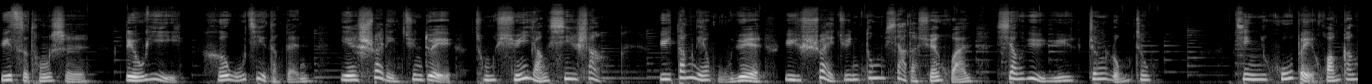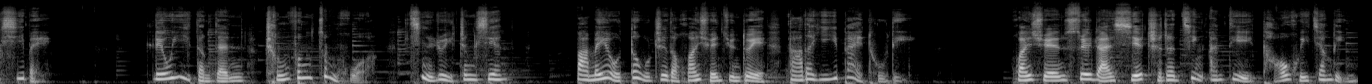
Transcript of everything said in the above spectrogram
与此同时，刘毅、何无忌等人也率领军队从浔阳西上，于当年五月与率军东下的玄桓相遇于征戎州（今湖北黄冈西北）。刘毅等人乘风纵火，进锐争先，把没有斗志的桓玄军队打得一败涂地。桓玄虽然挟持着晋安帝逃回江陵。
